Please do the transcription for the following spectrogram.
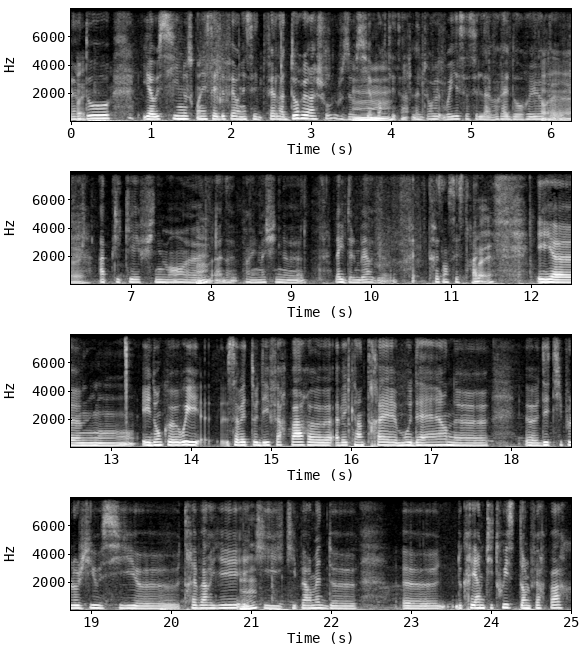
verre, d'eau. Il y a aussi, nous, ce qu'on essaye de faire, on essaie de faire la dorure à chaud. Je vous ai aussi mhm. apporté ça. La dorure, vous voyez, ça, c'est de la vraie dorure euh, appliquée finement mhm. par une machine Leidenberg très, très ancestrale. Et, et donc, oui, ça va être des faire-part avec un trait moderne euh, des typologies aussi euh, très variées et mhm. qui, permettent de, euh, de créer un petit twist dans le faire-part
